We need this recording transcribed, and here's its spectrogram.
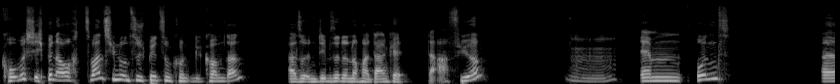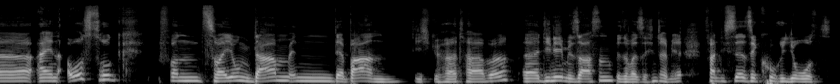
komisch. Ich bin auch 20 Minuten zu spät zum Kunden gekommen dann. Also in dem Sinne nochmal danke dafür. Mhm. Ähm, und äh, ein Ausdruck von zwei jungen Damen in der Bahn, die ich gehört habe, äh, die neben mir saßen, beziehungsweise hinter mir, fand ich sehr, sehr kurios.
